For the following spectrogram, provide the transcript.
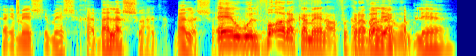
خي ماشي ماشي خي بلا الشهداء بلا الشهداء إيه والفقراء كمان على فكرة بلاهم ليه؟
